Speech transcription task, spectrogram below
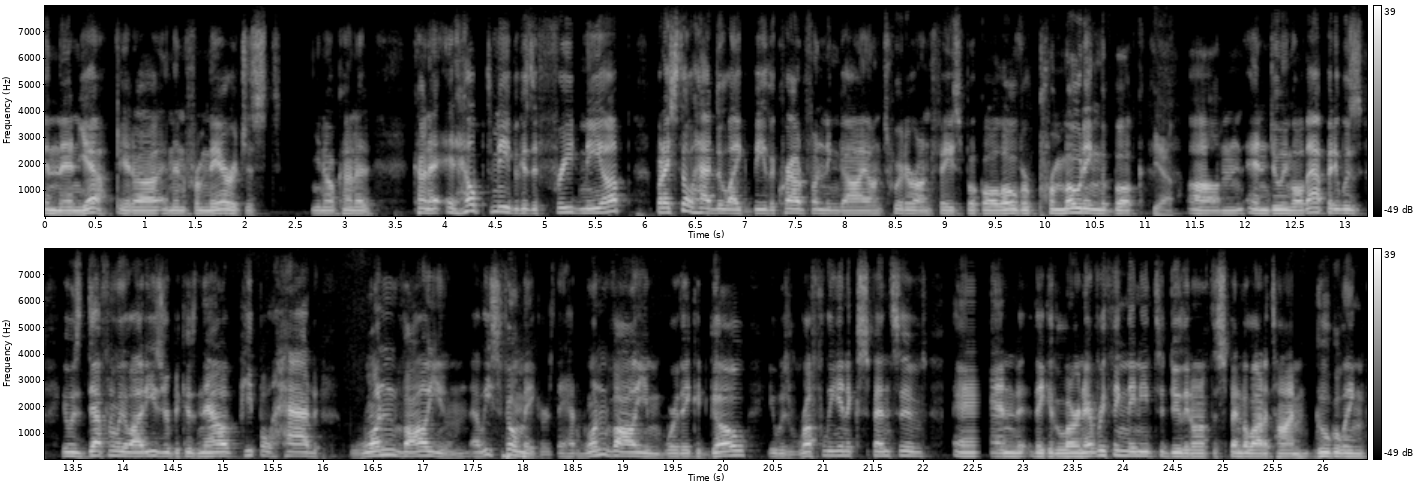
and then yeah it uh and then from there it just you know kind of kind of it helped me because it freed me up but i still had to like be the crowdfunding guy on twitter on facebook all over promoting the book yeah. um, and doing all that. But it was it was definitely a lot easier because now people had one volume, at least filmmakers, they had one volume where they could go. It was roughly inexpensive and, and they could learn everything they need to do. They don't have to spend a lot of time Googling.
